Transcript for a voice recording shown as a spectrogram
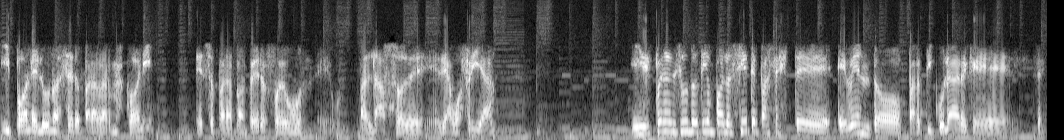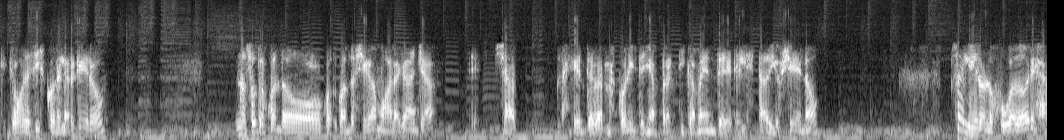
y pone el 1 a 0 para Bernasconi. Eso para Pampero fue un, eh, baldazo de, agua fría. Y después en el segundo tiempo a los 7 pasa este evento particular que, que, vos decís con el arquero. Nosotros cuando, cu- cuando llegamos a la cancha, eh, ya la gente de Bernasconi tenía prácticamente el estadio lleno. Salieron los jugadores a,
